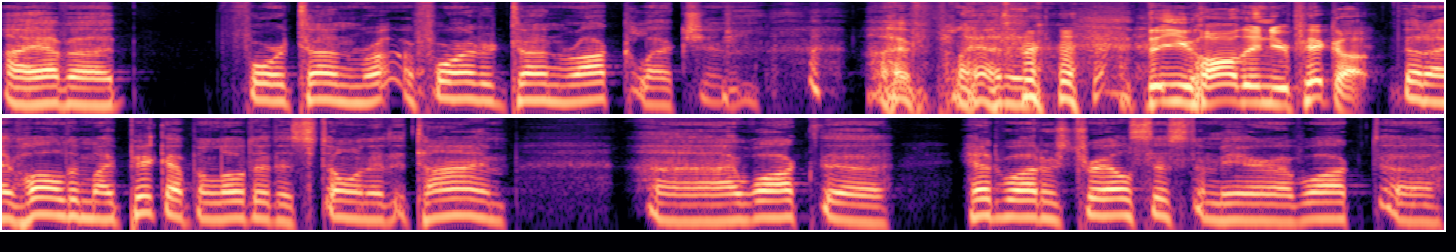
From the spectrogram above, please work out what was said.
I have a four ton, ro- 400 ton rock collection I've planted. that you hauled in your pickup. that I've hauled in my pickup and loaded a stone at a time. Uh, I walked the Headwaters Trail system here. I've walked uh,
